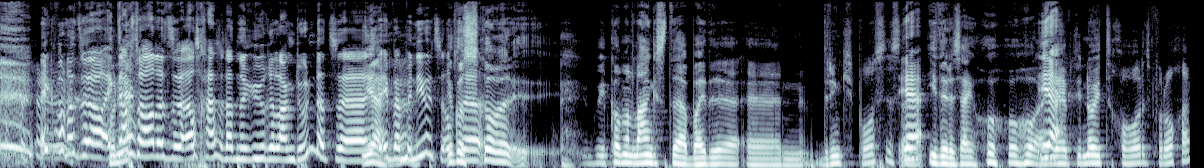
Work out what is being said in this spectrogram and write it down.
Ik vond het wel. Ik dacht wel dat eh, als gaan ze dat nu urenlang doen. Dat, eh, Ja. ik ben benieuwd. Of Ik was de- komen, eh, we komen langs de, bij de uh. En iedereen zei ho, ho, ho. En je hebt je nooit gehoord vroeger.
